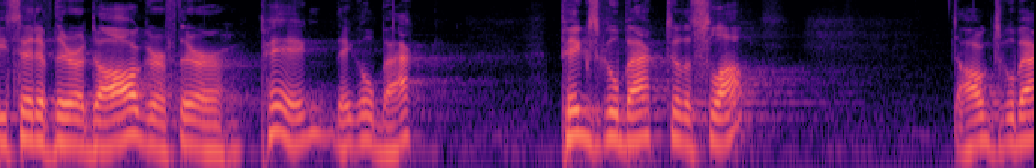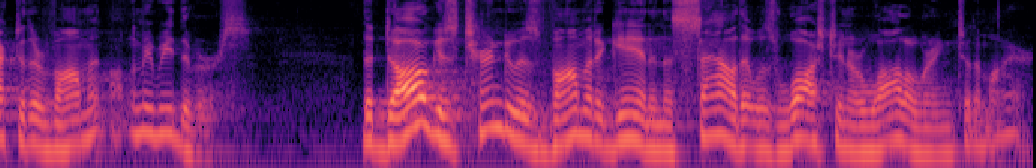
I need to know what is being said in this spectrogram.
He said if they're a dog or if they're a pig, they go back. Pigs go back to the slop. Dogs go back to their vomit. Let me read the verse. The dog is turned to his vomit again, and the sow that was washed in her wallowing to the mire.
